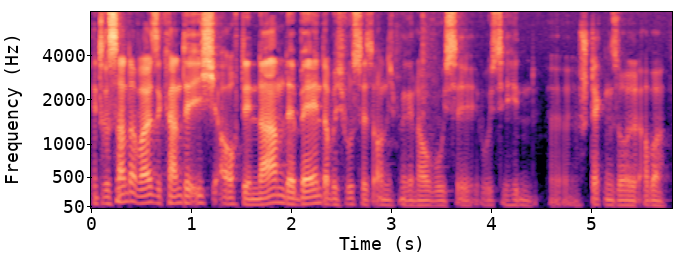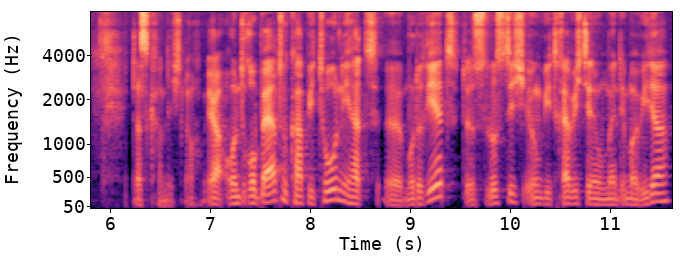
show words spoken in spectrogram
Interessanterweise kannte ich auch den Namen der Band, aber ich wusste jetzt auch nicht mehr genau, wo ich sie, wo ich sie hinstecken äh, soll. Aber das kannte ich noch. Ja, und Roberto Capitoni hat äh, moderiert. Das ist lustig. Irgendwie treffe ich den im Moment immer wieder.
